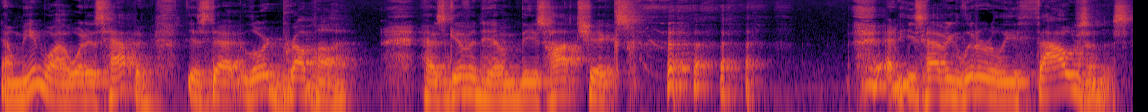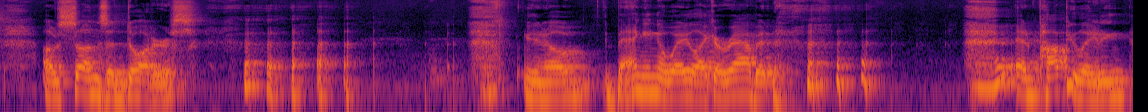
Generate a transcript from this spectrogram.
Now, meanwhile, what has happened is that Lord Brahma has given him these hot chicks. and he's having literally thousands of sons and daughters. you know, banging away like a rabbit and populating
